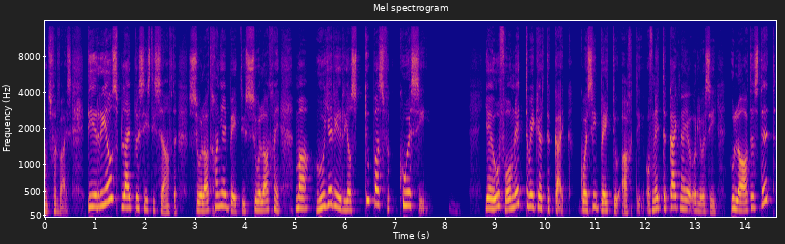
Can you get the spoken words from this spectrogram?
ons verwys. Die reëls bly presies dieselfde. So laat gaan jy bed toe, so laat gaan jy. Maar hoe jy die reëls toepas vir Kosie Jy hoef hom net twee keer te kyk. Kwessie bed toe 8:00 of net te kyk na jou oorlosie. Hoe laat is dit?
